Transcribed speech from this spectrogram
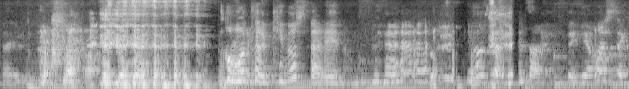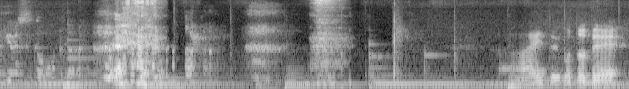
タイル と思ったら木下玲なんですね木下玲さんなんで山下清と思ったらはい、ということで、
